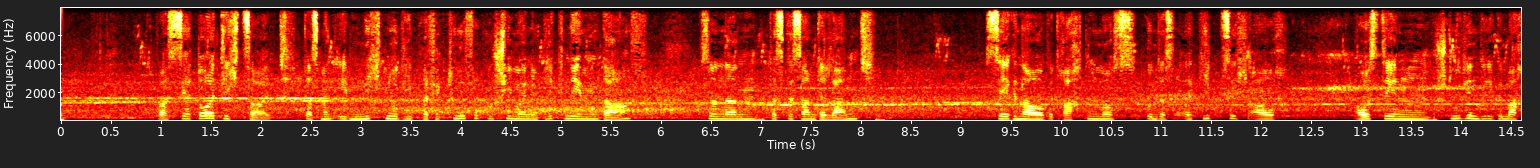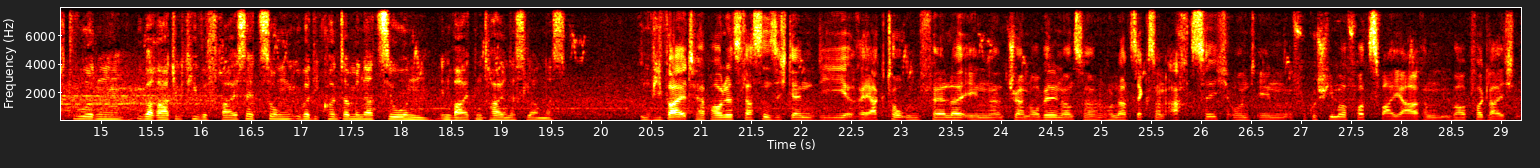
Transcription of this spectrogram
was sehr deutlich zeigt, dass man eben nicht nur die Präfektur Fukushima in den Blick nehmen darf, sondern das gesamte Land sehr genau betrachten muss. Und das ergibt sich auch aus den Studien, die gemacht wurden über radioaktive Freisetzungen, über die Kontamination in weiten Teilen des Landes. Inwieweit, Herr Paulitz, lassen sich denn die Reaktorunfälle in Tschernobyl 1986 und in Fukushima vor zwei Jahren überhaupt vergleichen?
